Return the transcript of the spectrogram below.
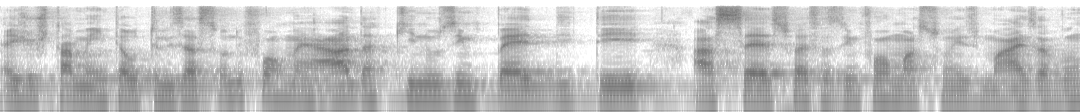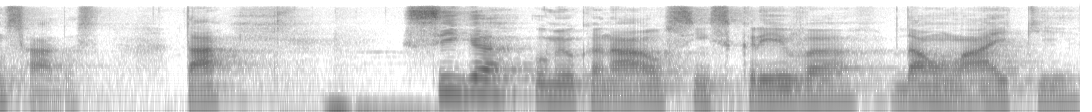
é justamente a utilização de forma errada que nos impede de ter acesso a essas informações mais avançadas, tá? Siga o meu canal, se inscreva, dá um like,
